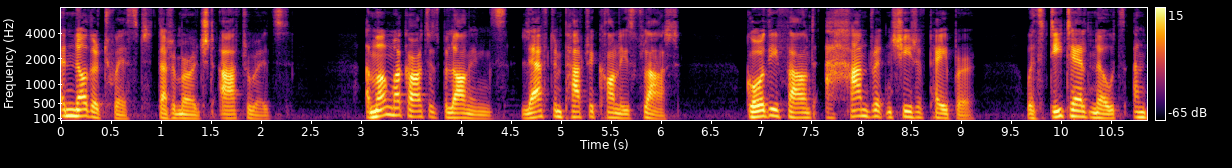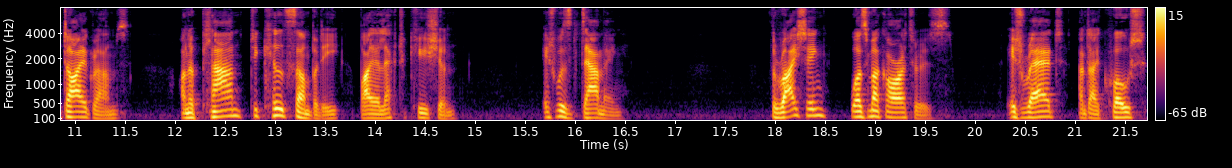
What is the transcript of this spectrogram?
another twist that emerged afterwards. Among MacArthur's belongings left in Patrick Connolly's flat, Gardaí found a handwritten sheet of paper with detailed notes and diagrams on a plan to kill somebody by electrocution. It was damning. The writing was MacArthur's. It read, and I quote,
